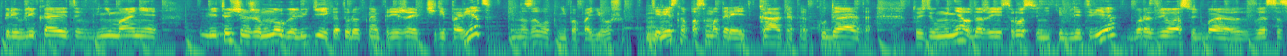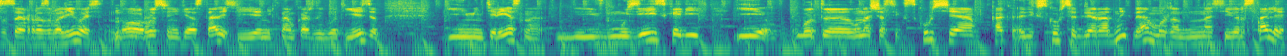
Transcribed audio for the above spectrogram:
привлекают внимание. Ведь очень же много людей, которые к нам приезжают в Череповец, на завод не попадешь. Интересно посмотреть, как это, куда это. То есть, у меня вот даже есть родственники в Литве. Развела судьба, СССР развалилась, но родственники остались, и они к нам каждый год ездят и им интересно и в музей сходить. И вот э, у нас сейчас экскурсия, как экскурсия для родных, да, можно на Северстале.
